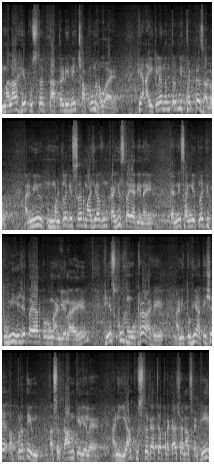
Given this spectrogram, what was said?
मला हे पुस्तक तातडीने छापून हवं आहे. हे ऐकल्यानंतर मी थक्क झालो. आणि मी म्हटलं की सर माझी अजून काहीच तयारी नाही. त्यांनी सांगितलं की तुम्ही हे जे तयार करून आणलेलं आहे हेच खूप मोठं आहे आणि तुम्ही अतिशय अप्रतिम असं काम केलेलं आहे आणि या पुस्तकाच्या प्रकाशनासाठी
